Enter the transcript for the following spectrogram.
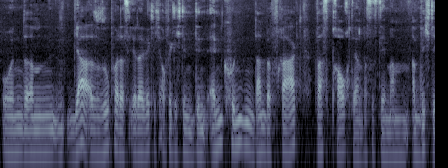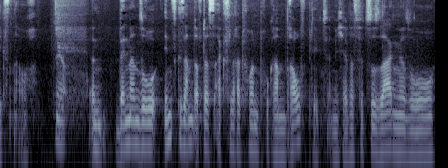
Und ähm, ja, also super, dass ihr da wirklich auch wirklich den, den Endkunden dann befragt, was braucht er und was ist dem am, am wichtigsten auch. Ja. Ähm, Wenn man so insgesamt auf das Acceleratorenprogramm draufblickt, Michael, was würdest du sagen, so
